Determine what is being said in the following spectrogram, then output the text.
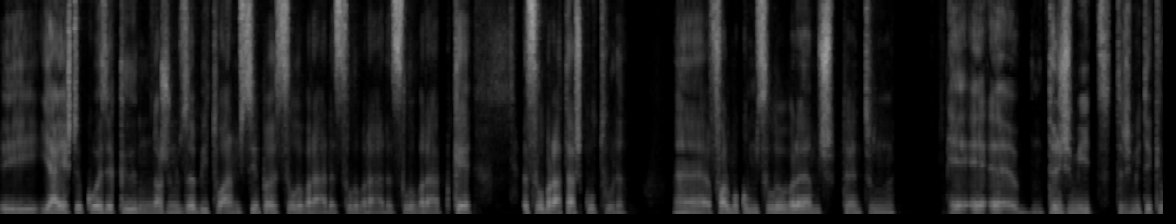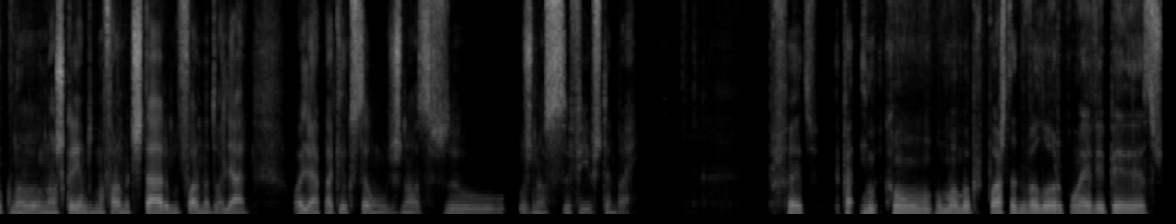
e, e há esta coisa que nós nos habituarmos sempre a celebrar, a celebrar, a celebrar, porque a celebrar está a escultura, a forma como celebramos, portanto, é, é, é, transmite, transmite aquilo que nós queremos, uma forma de estar, uma forma de olhar, olhar para aquilo que são os nossos, os nossos desafios também. Perfeito. Com uma, uma, proposta de valor, com EVP desses,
